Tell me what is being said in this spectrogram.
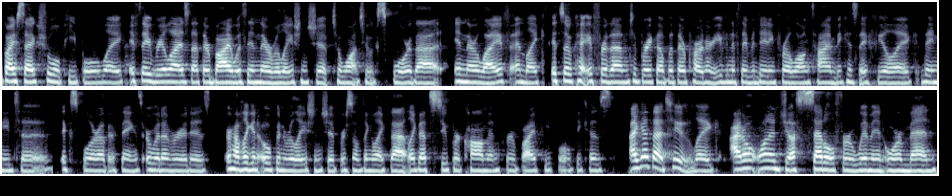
bisexual people like if they realize that they're bi within their relationship to want to explore that in their life and like it's okay for them to break up with their partner even if they've been dating for a long time because they feel like they need to explore other things or whatever it is or have like an open relationship or something like that. Like that's super common for bi people because I get that too. Like I don't want to just settle for women or men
